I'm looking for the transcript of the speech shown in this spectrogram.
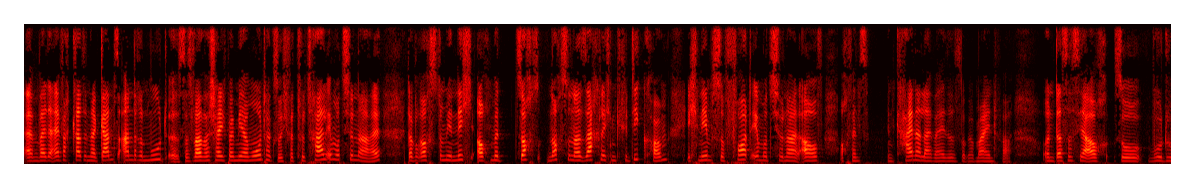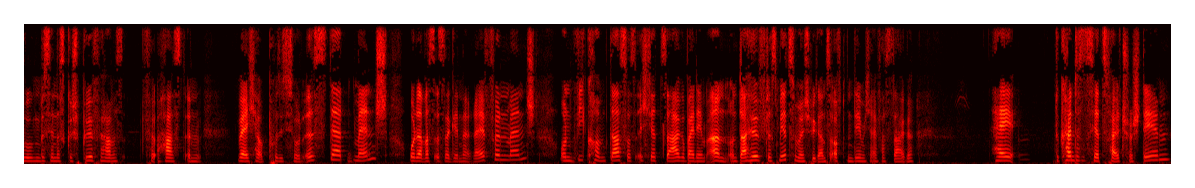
ähm, weil der einfach gerade in einer ganz anderen Mut ist. Das war wahrscheinlich bei mir am Montag so. Ich war total emotional. Da brauchst du mir nicht auch mit so, noch so einer sachlichen Kritik kommen. Ich nehme es sofort emotional auf, auch wenn es in keinerlei Weise so gemeint war. Und das ist ja auch so, wo du ein bisschen das Gespür für, hast, für hast in welcher Position ist der Mensch oder was ist er generell für ein Mensch und wie kommt das, was ich jetzt sage, bei dem an. Und da hilft es mir zum Beispiel ganz oft, indem ich einfach sage, hey, du könntest es jetzt falsch verstehen,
